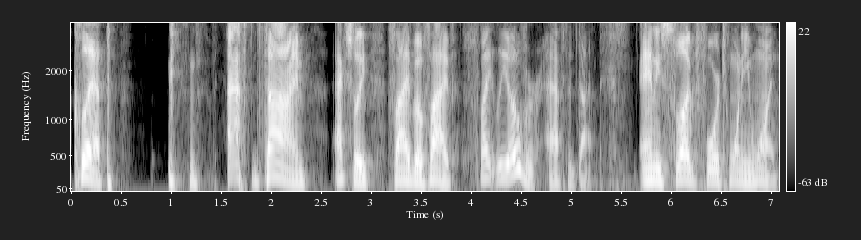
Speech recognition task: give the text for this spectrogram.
clip half the time. Actually, 505, slightly over half the time. And he slugged 421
